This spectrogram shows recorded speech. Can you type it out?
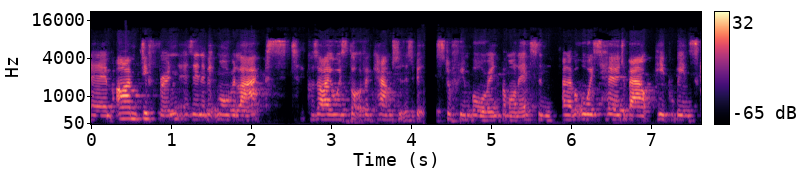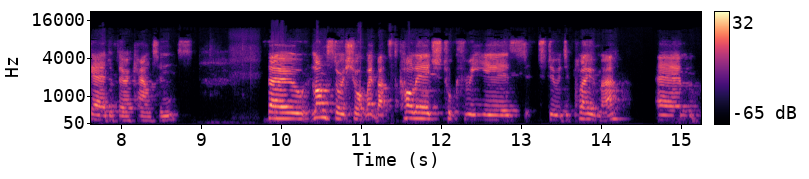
Um, I'm different, as in a bit more relaxed, because I always thought of accountant as a bit stuffy and boring, if I'm honest. And, and I've always heard about people being scared of their accountants. So, long story short, went back to college, took three years to do a diploma. Um,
